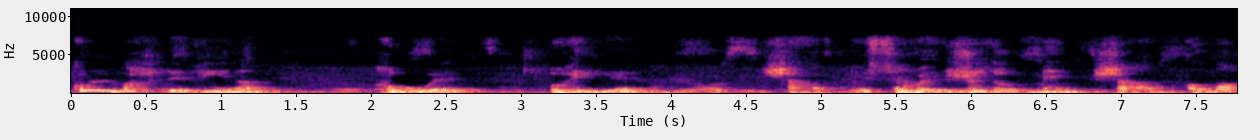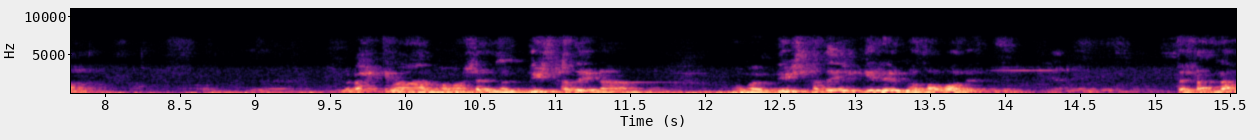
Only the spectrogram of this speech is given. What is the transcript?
كل وحدة فينا هو وهي شعب. هو جزء من شعب الله. أنا بحكي معاكم عشان ما بديش حدا ينام وما بديش حدا يحكي لي انه طولت. اتفقنا؟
